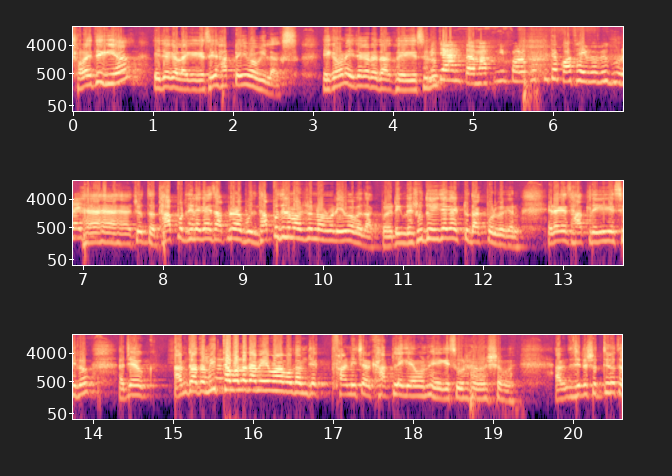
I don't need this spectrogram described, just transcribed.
সরাইতে গিয়া এই জায়গায় লাগে গেছি, হাতটা এইভাবেই লাগছে। এই কারণে এই জায়গাটা দাগ হয়ে গেছিল। জানতাম, আপনি পরবর্তীতে কথা এইভাবে ঘুরাই হ্যাঁ হ্যাঁ হ্যাঁ থাপ্পড় দিলে আপনারা বুঝুন থাপ্পড় দিলে মানুষজন নর্মালি এইভাবে দাগ পড়ে ঠিক না? শুধু এই জায়গায় একটু দাগ পড়বে কেন? এটা গেছে হাত লেগে গেছিল। যাই হোক আমি তো অত মিথ্যা বললাম আমি বলতাম যে ফার্নিচার খাট লেগে এমন হয়ে গেছে উঠানোর সময়। আমি তো যেটা সত্যি কথা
